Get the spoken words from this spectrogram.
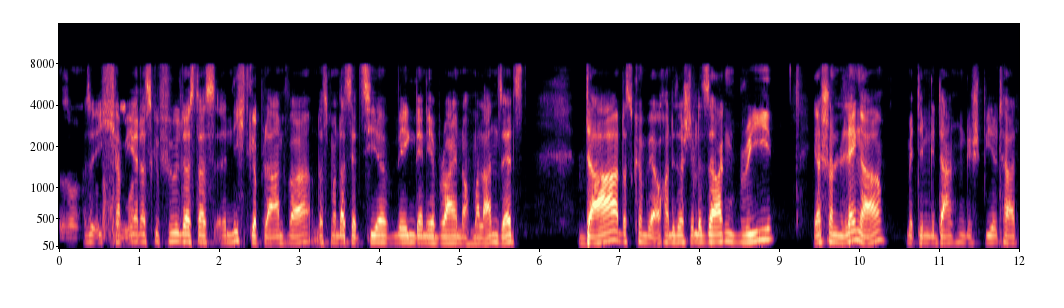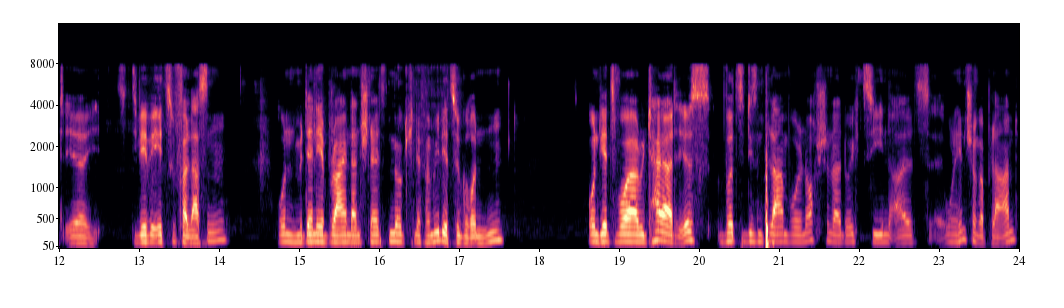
So, also ich habe eher das Gefühl, dass das äh, nicht geplant war und dass man das jetzt hier wegen Daniel Bryan nochmal ansetzt. Da, das können wir auch an dieser Stelle sagen, Brie ja schon länger mit dem Gedanken gespielt hat, die WWE zu verlassen und mit Daniel Bryan dann schnellstmöglich eine Familie zu gründen. Und jetzt, wo er retired ist, wird sie diesen Plan wohl noch schneller durchziehen als äh, ohnehin schon geplant.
